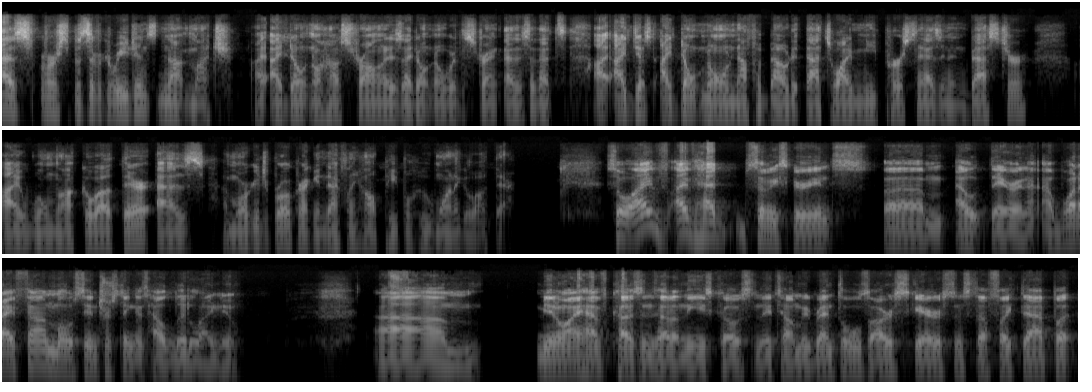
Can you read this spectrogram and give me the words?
as for specific regions, not much. I, I, don't know how strong it is. I don't know where the strength. As I said, that's I, I just I don't know enough about it. That's why me personally, as an investor, I will not go out there. As a mortgage broker, I can definitely help people who want to go out there. So I've I've had some experience um, out there, and I, what I found most interesting is how little I knew. Um, you know, I have cousins out on the East Coast, and they tell me rentals are scarce and stuff like that, but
